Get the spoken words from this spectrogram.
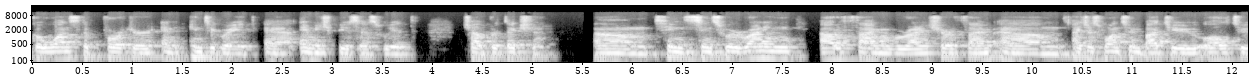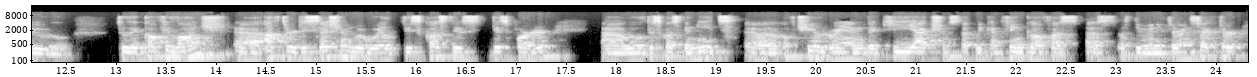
go one step further and integrate uh, MHPSS with child protection. Um, since since we're running out of time and we're running short of time, um, I just want to invite you all to to the coffee launch. Uh, after this session, we will discuss this, this further. Uh, we will discuss the needs uh, of children, the key actions that we can think of as, as, as the humanitarian sector.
